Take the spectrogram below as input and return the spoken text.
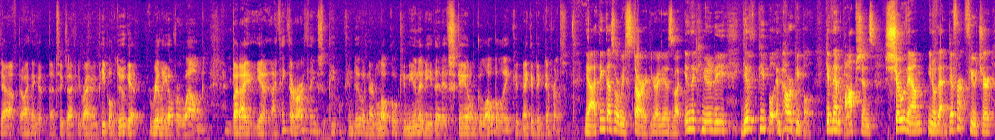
Yeah, though I think that that's exactly right. I mean, people do get really overwhelmed. But I, yeah, I think there are things that people can do in their local community that, if scaled globally, could make a big difference. Yeah, I think that's where we start. Your idea is about in the community, give people, empower people, give them yeah. options, show them, you know, that different future.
